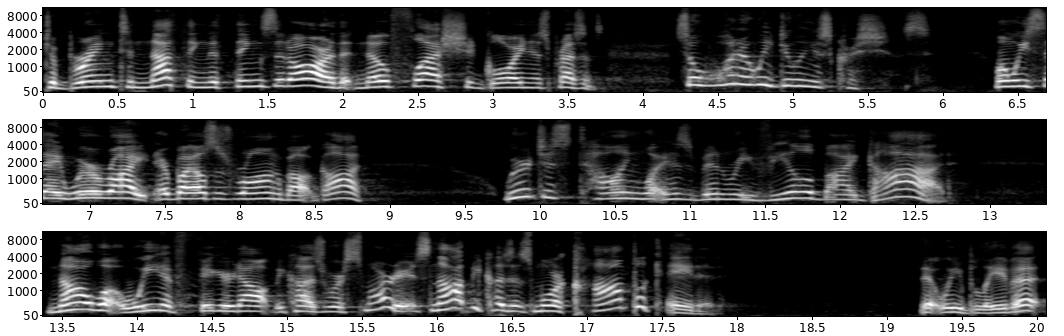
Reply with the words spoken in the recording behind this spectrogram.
to bring to nothing the things that are, that no flesh should glory in his presence. So, what are we doing as Christians? When we say we're right, and everybody else is wrong about God, we're just telling what has been revealed by God not what we have figured out because we're smarter. It's not because it's more complicated that we believe it,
